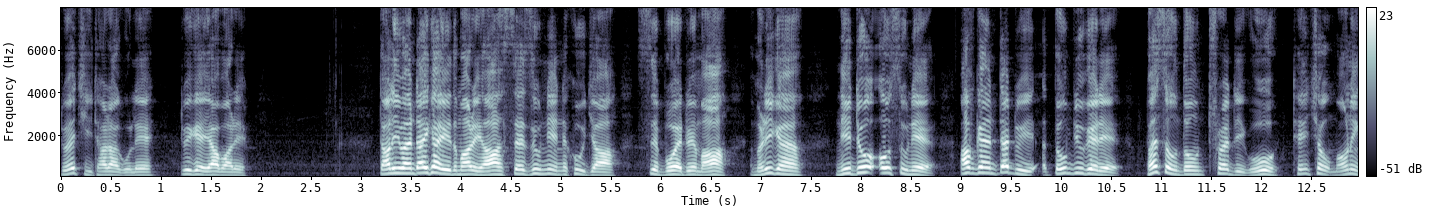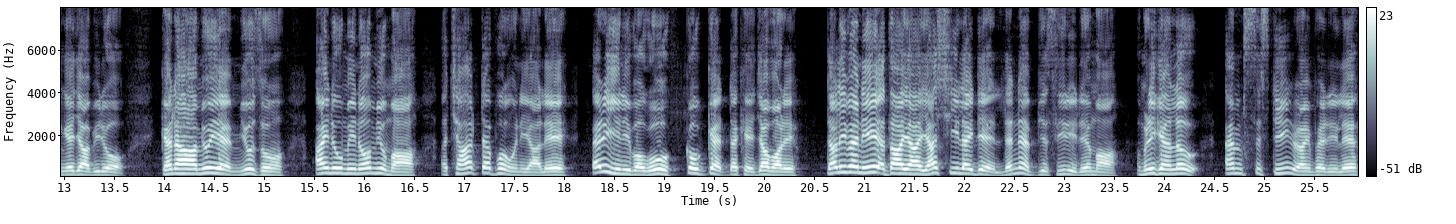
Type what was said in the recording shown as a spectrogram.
တွဲချီထားတာကိုလည်းတွေ့ခဲ့ရပါတယ်။တာလီဘန်တိုက်ခိုက်ရေးသမားတွေဟာဆယ်စုနှစ်နှစ်ခုကြာစစ်ပွဲအတွင်းမှာအမေရိကန်နေတိုးအုပ်စုနဲ့အာဖဂန်တပ်တွေအသုံးပြုခဲ့တဲ့ဗတ်စုံသုံး threat တွေကိုထိန်းချုပ်မောင်းနှင်ခဲ့ကြပြီးတော့ကန်ဒါဟာမြို့ရဲ့မြို့စွန်အိုင်နိုမင်နောမြို့မှာအခြားတပ်ဖွဲ့ဝင်တွေကလည်းအဲ့ဒီရင်ဒီဘော်ကိုကုတ်ကတ်တက်ခဲ့ကြပါတယ်။တာလီဘန်တွေအသာရရရှိလိုက်တဲ့လက်နက်ပစ္စည်းတွေထဲမှာအမေရိကန်လို့ M60 ရိုင်ဖယ်တွေလည်း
